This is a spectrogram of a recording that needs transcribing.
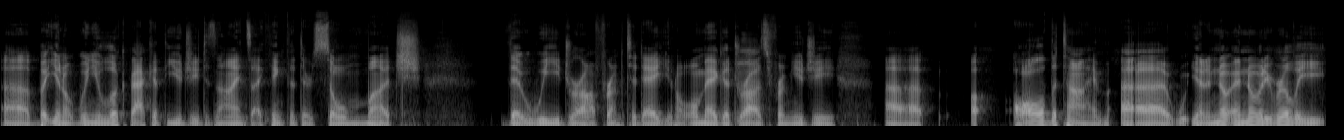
Uh, but you know, when you look back at the UG designs, I think that there's so much that we draw from today. You know, Omega draws from UG uh, all the time. Uh, you know, no, and nobody really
